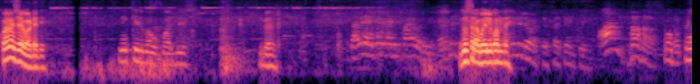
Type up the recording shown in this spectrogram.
कोणाच्या आहे ते निखिल भाऊ बर दुसरा बैल कोणता आहे पप्पू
